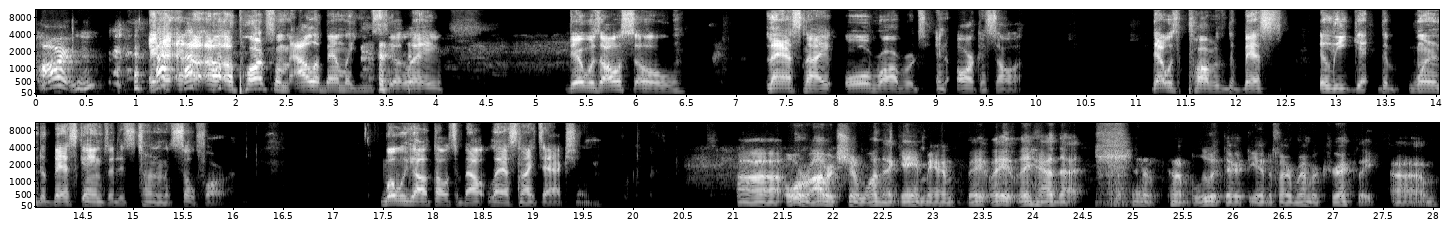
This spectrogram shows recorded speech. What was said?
pardon. apart from Alabama UCLA, there was also last night Oral Roberts and Arkansas that was probably the best elite game, the one of the best games of this tournament so far. What were y'all thoughts about last night's action? Uh, Oral Roberts should have won that game, man. They they they had that kind of kind of blew it there at the end, if I remember correctly. Um,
